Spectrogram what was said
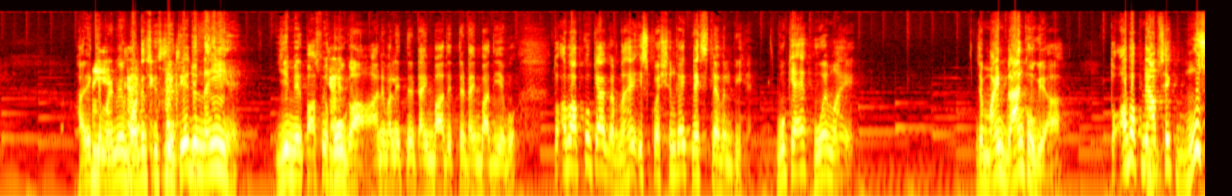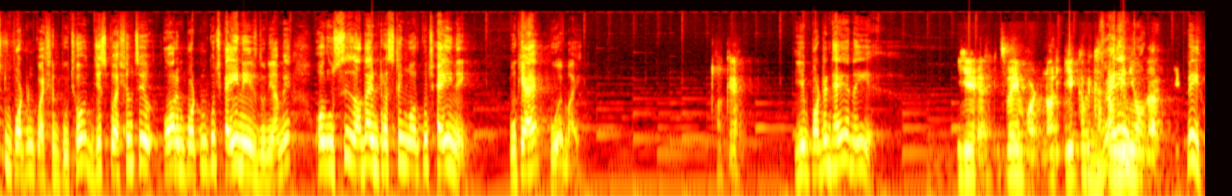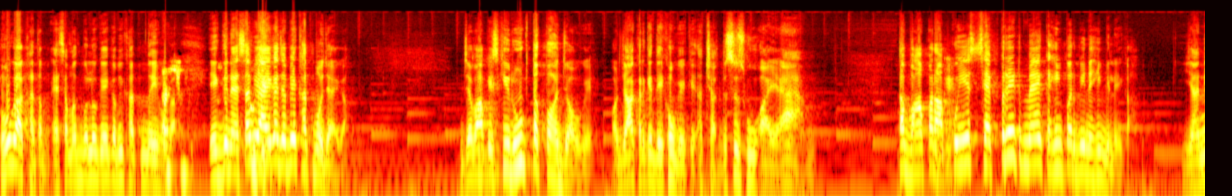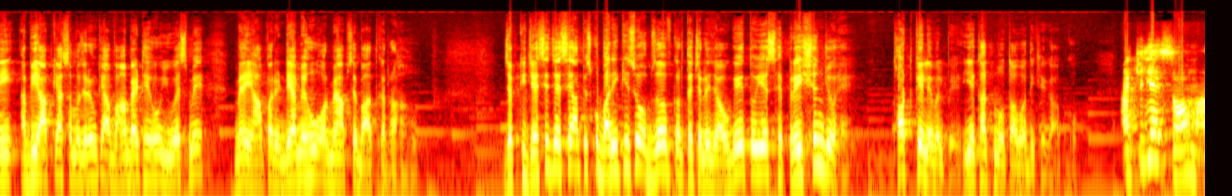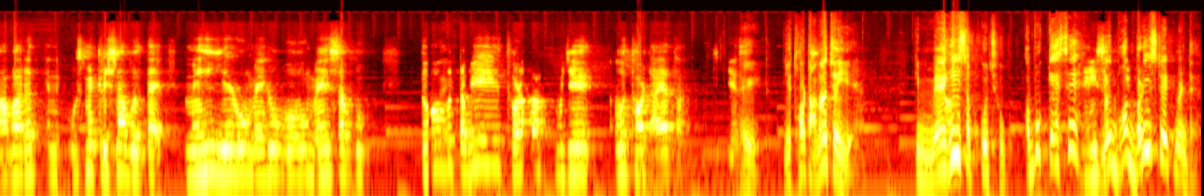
हर एक के माइंड में इंपॉर्टेंस किसकी होती है जो नहीं है? ये मेरे पास में होगा आने वाले इतने टाइम बाद इतने टाइम बाद ये वो। तो अब आपको क्या करना है? इस क्वेश्चन का एक नेक्स्ट लेवल भी है। वो क्या है? हु एम आई जब माइंड ब्लैंक हो गया तो अब अपने आप से एक मोस्ट इंपॉर्टेंट क्वेश्चन पूछो जिस क्वेश्चन से और इंपॉर्टेंट कुछ है ही नहीं इस दुनिया में और उससे ज़्यादा इंटरेस्टिंग और कुछ है ही नहीं वो क्या है? हु एम आई ओके ये इंपॉर्टेंट है या नहीं है? ये इट्स वेरी इंपॉर्टेंट और ये कभी खत्म ही नहीं होगा। नहीं होगा खत्म। ऐसा मत बोलो कि कभी खत्म नहीं होगा। एक दिन ऐसा भी आएगा जब ये खत्म हो जाएगा। जब आप इसकी रूट तक पहुँच जाओगे और जा करके देखोगे कि अच्छा this is who I am तब वहाँ पर okay. आपको ये सेपरेट मैं कहीं पर भी नहीं मिलेगा। यानी अभी आप क्या समझ रहे हो कि आप वहाँ बैठे हो यूएस में मैं यहाँ पर इंडिया में हूँ और मैं आपसे बात कर रहा हूँ। जबकि जैसे जैसे आप इसको बारीकी से ऑब्ज़र्व करते चले जाओगे तो ये सेपरेशन जो है थॉट के लेवल पे ये खत्म होता हुआ दिखेगा आपको। एक्चुअली आई सॉ महाभारत उसमें कृष्णा बोलता है मैं ही ये हूँ मैं हूँ वो हूँ मैं ही सब हूँ। तो. तभी थोड़ा मुझे वो थॉट आया था। Right right. ये थॉट आना चाहिए। कि मैं ही सब कुछ हूँ। अब वो कैसे है? ये बहुत बड़ी स्टेटमेंट है।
